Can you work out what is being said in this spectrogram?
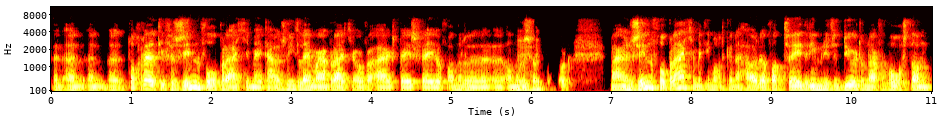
een, een, een, een toch relatief zinvol praatje mee te houden. Dus niet alleen maar een praatje over Ajax, PSV of andere, uh, andere mm -hmm. Maar een zinvol praatje met iemand kunnen houden wat twee, drie minuten duurt om daar vervolgens dan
